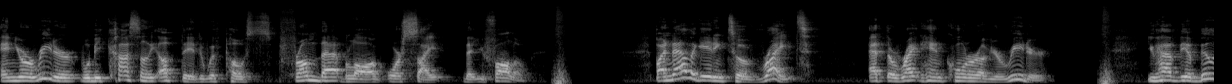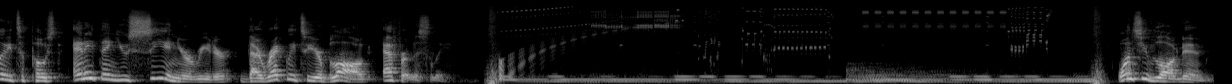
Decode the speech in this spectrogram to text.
and your reader will be constantly updated with posts from that blog or site that you follow. By navigating to right at the right hand corner of your reader, you have the ability to post anything you see in your reader directly to your blog effortlessly. Once you've logged in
